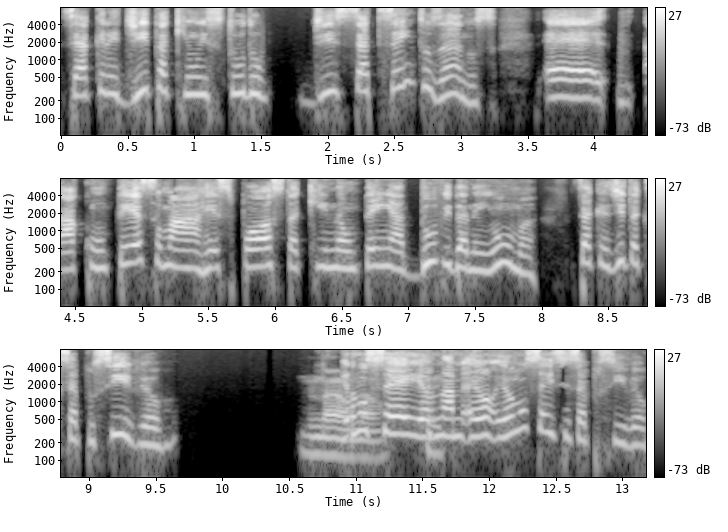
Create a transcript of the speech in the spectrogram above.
você acredita que um estudo de 700 anos é, aconteça uma resposta que não tenha dúvida nenhuma? Você acredita que isso é possível? Não, eu não, não. sei, eu, eu, eu, não sei se isso é possível,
